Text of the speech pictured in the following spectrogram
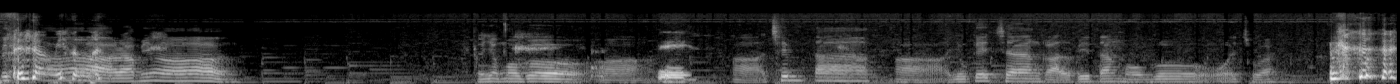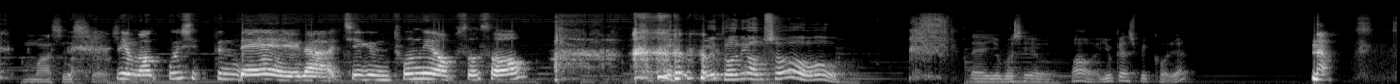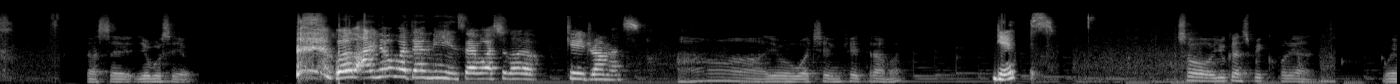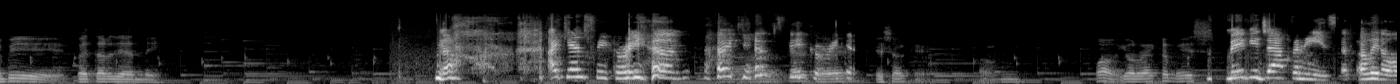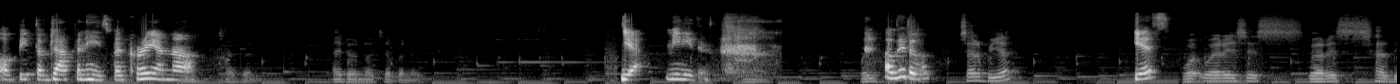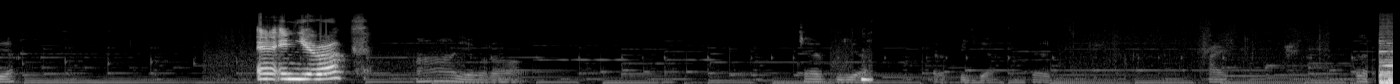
라면만. 아, 라면. 저녁 먹어. 아, 네. 아, 찜닭, 아, 육개장, 갈비탕 먹어. 어, 좋아. 맛있어. 네 먹고 싶은데 나 지금 돈이 없어서 왜 돈이 없어? 네, 여보세요. Oh, you can speak Korean? No. That's it. 여보세요. Well, I know what that means. I watch a lot of K dramas. Ah, you're watching K-drama? Yes. So you can speak Korean. Maybe better than me. No. I can't speak Korean. I Ah, can't speak okay. Korean. It's okay. Well, your record is Maybe Japanese. A- little, a bit of Japanese, but Korean, no. seven. I don't know Japanese. Yeah, me neither. Wait, A little. Serbia? Yes. Where, where is this? Where is Serbia? Uh, in Europe. Ah, Europe. Serbia. Serbia. Serbia. Hello.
